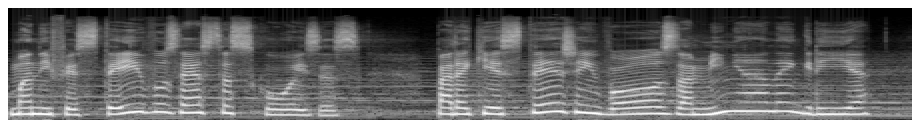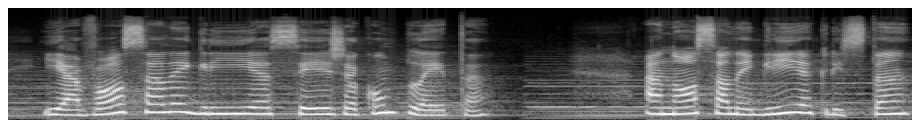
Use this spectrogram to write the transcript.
Manifestei-vos estas coisas para que esteja em vós a minha alegria e a vossa alegria seja completa. A nossa alegria cristã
